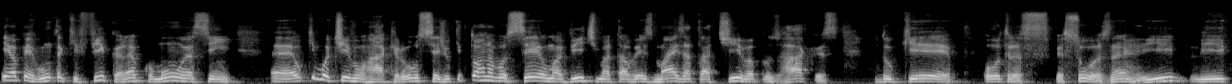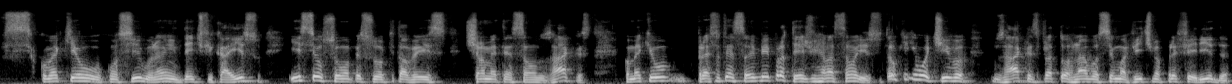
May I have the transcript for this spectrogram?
E uma pergunta que fica, né, comum é assim: é, o que motiva um hacker? Ou seja, o que torna você uma vítima talvez mais atrativa para os hackers do que outras pessoas, né? E, e, como é que eu consigo né, identificar isso? E se eu sou uma pessoa que talvez chame a atenção dos hackers, como é que eu presto atenção e me protejo em relação a isso? Então, o que, que motiva os hackers para tornar você uma vítima preferida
